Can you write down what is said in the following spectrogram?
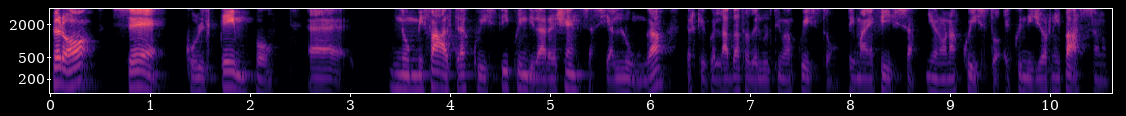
Però se col tempo eh, non mi fa altri acquisti, quindi la recenza si allunga perché quella data dell'ultimo acquisto rimane fissa, io non acquisto e quindi i giorni passano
